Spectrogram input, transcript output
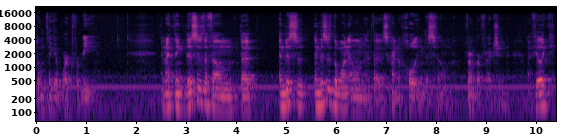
don't think it worked for me. And I think this is the film that. And this, and this is the one element that is kind of holding this film from perfection. I feel like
